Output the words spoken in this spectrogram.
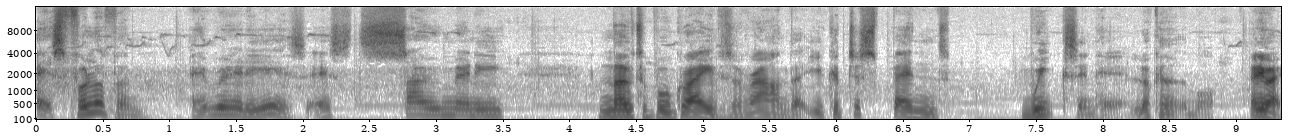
it's full of them. It really is. It's so many notable graves around that you could just spend weeks in here looking at them all. Anyway,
